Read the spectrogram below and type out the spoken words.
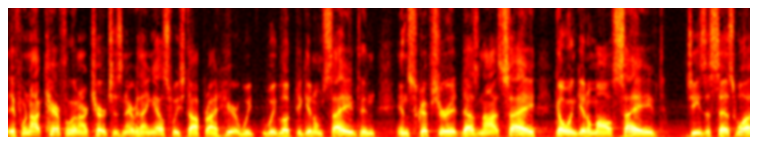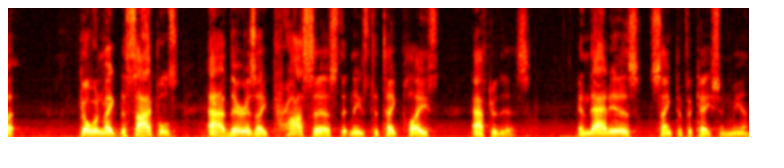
if we're not careful in our churches and everything else, we stop right here. We, we look to get them saved. And in Scripture, it does not say, go and get them all saved. Jesus says what? Go and make disciples. Uh, there is a process that needs to take place after this, and that is sanctification, men.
